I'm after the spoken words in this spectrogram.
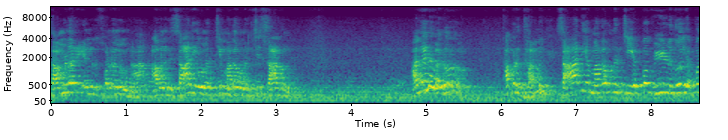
தமிழர் என்று சொல்லணும்னா அவனுக்கு சாதி உணர்ச்சி மத உணர்ச்சி சாகணும். அது என்ன வரும் அப்புறம் தமிழ் சாதிய மத உணர்ச்சி எப்போ வீழுதோ எப்போ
